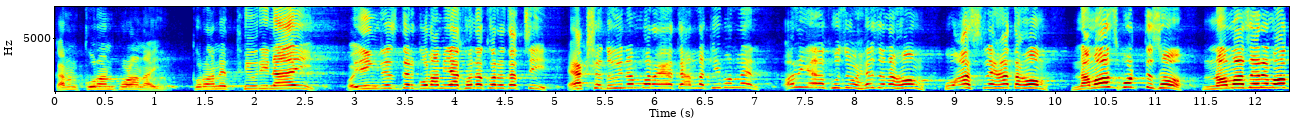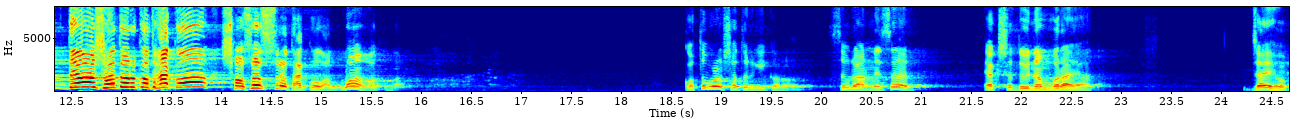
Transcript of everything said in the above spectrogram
কারণ কোরআন পড়া নাই, কোরআনের থিওরি নাই। ওই ইংরেজদের গোলামি এখনও করে যাচ্ছি। একশো দুই নম্বর আয়াতে আল্লাহ কি বললেন? অলিয়া খুজু হেজনা হোম ও আসলে হাতা হোম নামাজ পড়তেছ, নামাজের মধ্যেও সতর্ক থাকো, সশস্ত্র থাকো। আল্লাহ কত বড় সতর্কীকরণ? সৌরান স্যার একশো দুই নম্বর আয়াত। যাই হোক,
